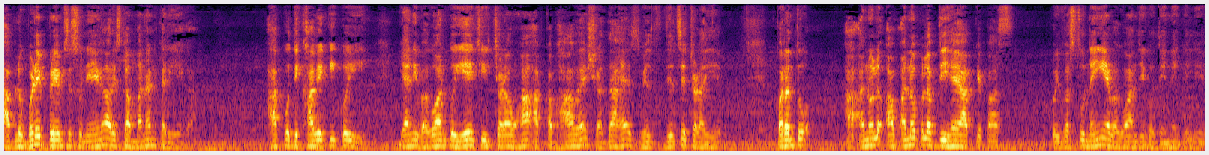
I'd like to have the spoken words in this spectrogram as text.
आप लोग बड़े प्रेम से सुनिएगा और इसका मनन करिएगा। आपको दिखावे की कोई, यानी भगवान को ये चीज़ चढ़ाऊँ हाँ आपका भाव है, श्रद्धा है, दिल से चढ़ाइए। परंतु अनुपलब्धि है आपके पास, कोई वस्तु नहीं है भगवान जी को देने के लिए।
